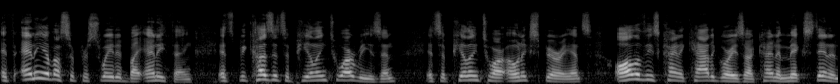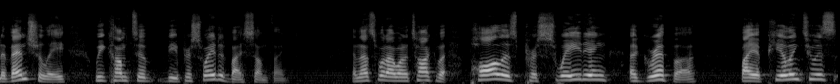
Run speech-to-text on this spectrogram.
if any of us are persuaded by anything, it's because it's appealing to our reason, it's appealing to our own experience. All of these kind of categories are kind of mixed in, and eventually we come to be persuaded by something. And that's what I want to talk about. Paul is persuading Agrippa by appealing to his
